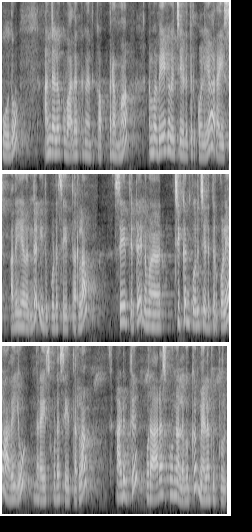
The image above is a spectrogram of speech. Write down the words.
போதும். அந்த அளவுக்கு வதக்குனதுக்கு அப்புறமா நம்ம வேக வச்சு எடுத்துருக்கோம் இல்லையா ரைஸ் அதையே வந்து இது கூட சேர்த்துடலாம் சேர்த்துட்டு நம்ம சிக்கன் பொரிச்சு எடுத்துருக்கோம் இல்லையா அதையும் இந்த ரைஸ் கூட சேர்த்துடலாம் அடுத்து ஒரு அரை ஸ்பூன் அளவுக்கு மிளகுத்தூள்.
